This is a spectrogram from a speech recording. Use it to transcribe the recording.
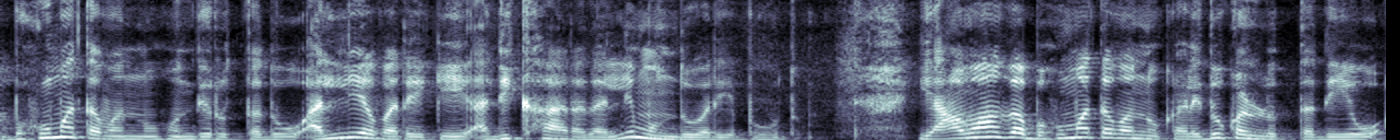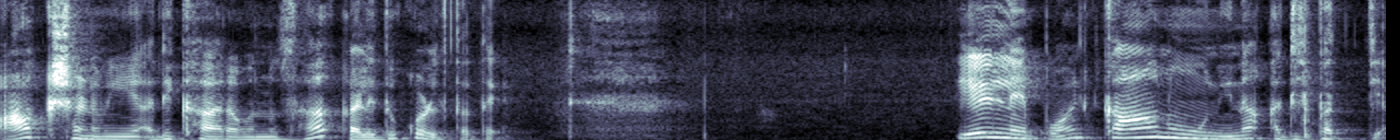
ಬಹುಮತವನ್ನು ಹೊಂದಿರುತ್ತದೋ ಅಲ್ಲಿಯವರೆಗೆ ಅಧಿಕಾರದಲ್ಲಿ ಮುಂದುವರಿಯಬಹುದು. ಯಾವಾಗ ಬಹುಮತವನ್ನು ಕಳೆದುಕೊಳ್ಳುತ್ತದೆಯೋ ಆ ಕ್ಷಣವೇ ಅಧಿಕಾರವನ್ನು ಸಹ ಕಳೆದುಕೊಳ್ಳುತ್ತದೆ. ಏಳನೇ ಪಾಯಿಂಟ್, ಕಾನೂನಿನ ಅಧಿಪತ್ಯ.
